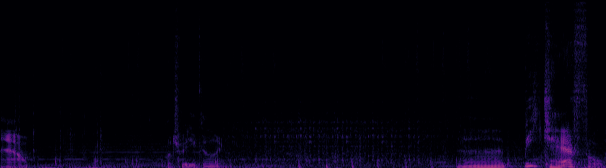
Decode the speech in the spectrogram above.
Ow. Watch where you're going. Uh, be careful.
